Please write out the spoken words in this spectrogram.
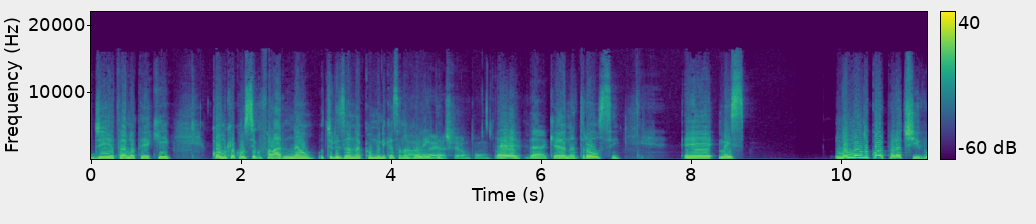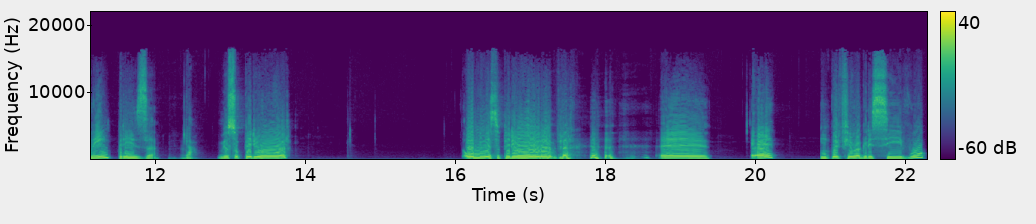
de, eu até anotei aqui, como que eu consigo falar não, utilizando a comunicação não ah, violenta. É, acho que era um ponto. É, da, que a Ana trouxe. É, mas no mundo corporativo, em empresa, uhum. tá, meu superior ou minha superiora pra, é, é um perfil agressivo,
